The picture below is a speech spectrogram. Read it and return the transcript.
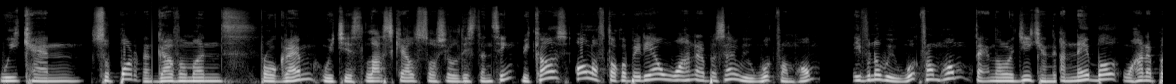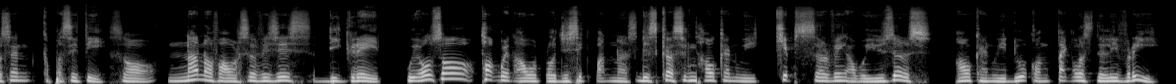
we can support the government's program, which is large scale social distancing, because all of Tokopedia 100% we work from home even though we work from home, technology can enable 100% capacity. So none of our services degrade. We also talk with our logistic partners, discussing how can we keep serving our users. How can we do contactless delivery?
